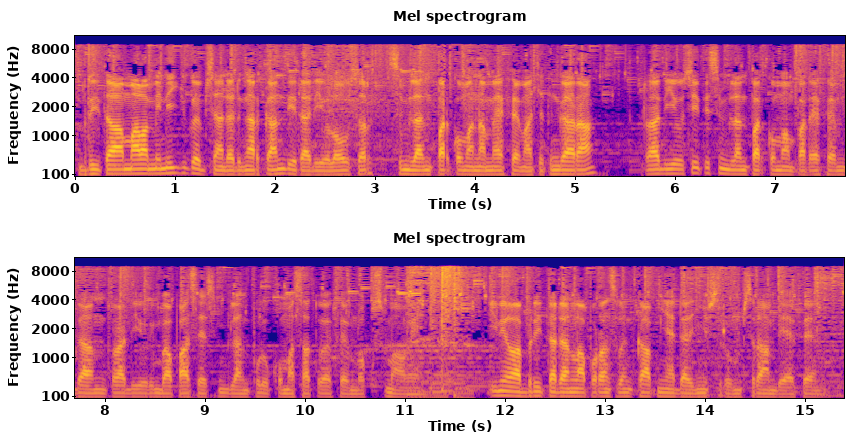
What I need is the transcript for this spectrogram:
Berita malam ini juga bisa Anda dengarkan di Radio Loser 94,6 FM Aceh Tenggara, Radio City 94,4 FM, dan Radio Rimba Pase 90,1 FM Lok Sumawe. Inilah berita dan laporan selengkapnya dari Newsroom Seram BFM.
